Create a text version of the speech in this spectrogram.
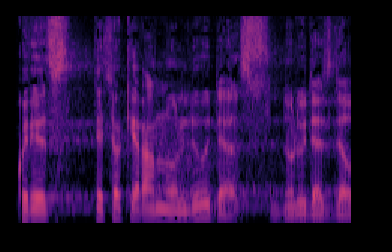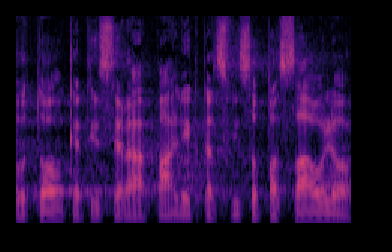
kuris tiesiog yra nuliūdęs, nuliūdęs dėl to, kad jis yra paliktas viso pasaulio,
